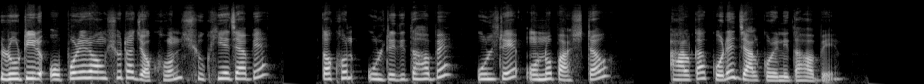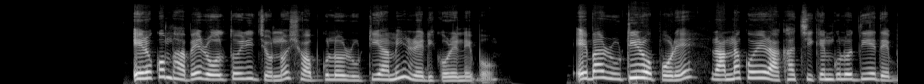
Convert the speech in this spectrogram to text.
রুটির ওপরের অংশটা যখন শুকিয়ে যাবে, তখন উল্টে দিতে হবে, উল্টে অন্য পাশটাও হালকা করে জাল করে নিতে হবে। এরকমভাবে রোল তৈরির জন্য সবগুলো রুটি আমি রেডি করে নেব। এবার রুটির ওপরে রান্না করে রাখা চিকেনগুলো দিয়ে দেব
